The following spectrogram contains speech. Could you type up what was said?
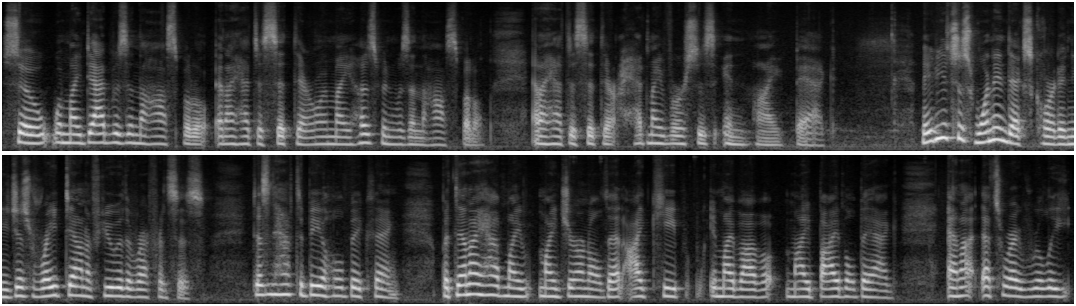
So when my dad was in the hospital and I had to sit there, when my husband was in the hospital and I had to sit there, I had my verses in my bag. Maybe it's just one index card and you just write down a few of the references. It doesn't have to be a whole big thing. But then I have my, my journal that I keep in my Bible, my Bible bag. And I, that's where I really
